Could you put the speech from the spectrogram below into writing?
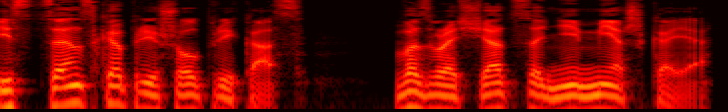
Из Ценска пришел приказ возвращаться не мешкая.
